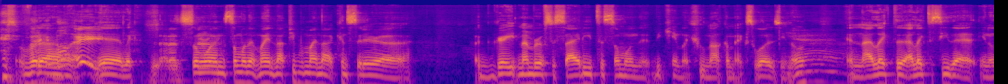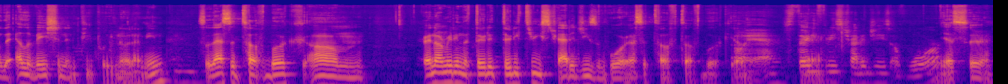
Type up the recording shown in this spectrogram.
But um, hey! yeah, like someone someone that might not people might not consider uh, a great member of society to someone that became like who Malcolm X was, you know. Yeah. And I like to I like to see that you know the elevation in people. You know what I mean? So that's a tough book. Um, right now I'm reading the 30, 33 Strategies of War. That's a tough, tough book. Oh yeah, it's 33 strategies of war. Yes, sir.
